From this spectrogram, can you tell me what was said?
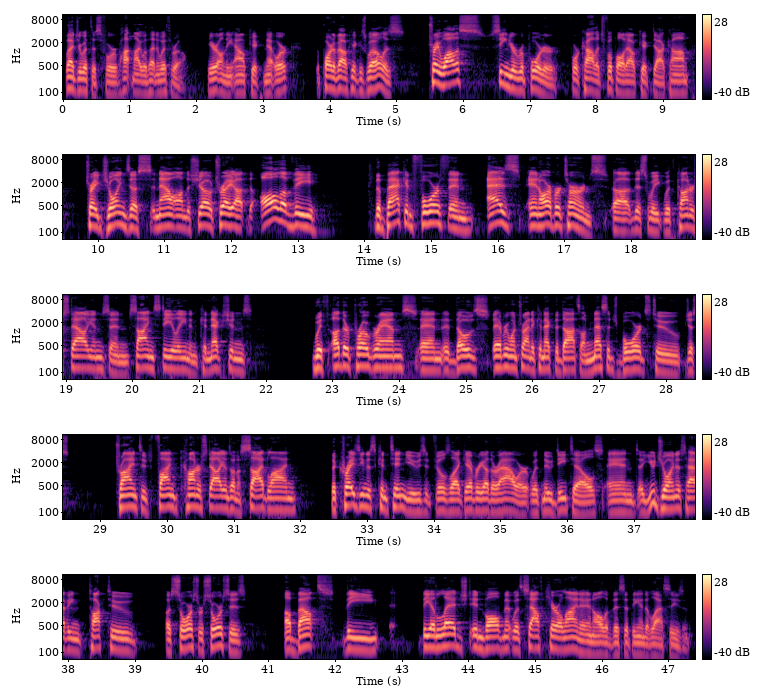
Glad you're with us for Hot Mic with Hutton Withrow here on the Outkick Network. A part of Outkick as well is Trey Wallace, senior reporter for college football at Outkick.com. Trey joins us now on the show. Trey, uh, all of the the back and forth and as Ann Arbor turns uh, this week with Connor Stalions and sign stealing and connections with other programs and those everyone trying to connect the dots on message boards to just trying to find Connor Stalions on a sideline. The craziness continues. It feels like every other hour with new details. And uh, you join us having talked to a source or sources about the the alleged involvement with South Carolina in all of this at the end of last season.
